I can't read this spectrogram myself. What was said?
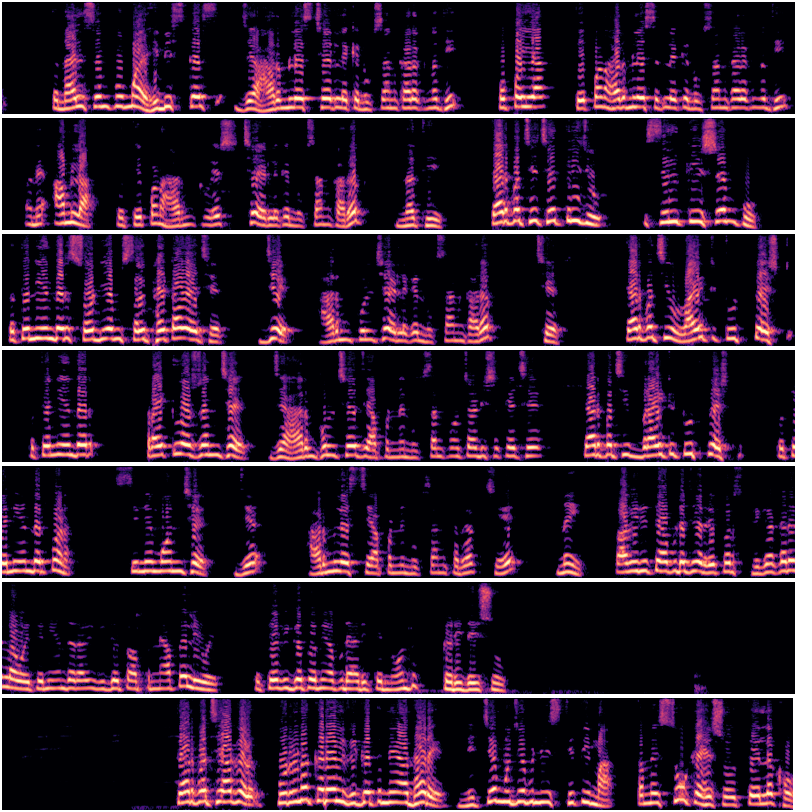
તો નાઇલ શેમ્પુમાં હિબિસ્કસ જે હાર્મલેસ છે એટલે કે નુકસાનકારક નથી. પપૈયા, તે પણ હાર્મલેસ એટલે કે નુકસાનકારક નથી. અને આમલા, તો તે પણ હાર્મલેસ છે એટલે કે નુકસાનકારક નથી. ત્યાર પછી છે ત્રીજું, સિલ્કી શેમ્પુ. તો તેની અંદર સોડિયમ સલ્ફેટ આવે છે, જે હાર્મફુલ છે, એટલે કે નુકસાનકારક છે. ત્યાર પછી વ્હાઇટ ટૂથપેસ્ટ તો તેની અંદર ટ્રાઇક્લોઝન છે, જે હાર્મફુલ છે, જે આપણને નુકસાન પહોંચાડી શકે છે. ત્યાર પછી બ્રાઇટ ટૂથપેસ્ટ તો તેની અંદર પણ સિનેમોન છે, જે હાર્મલેસ છે, આપણને નુકસાનકારક છે નહીં. તો આવી રીતે આપણે જે રેપર્સ ભેગા કરેલા હોય, તેની અંદર આવી વિગતો આપણને આપેલી હોય, તો તે વિગતોની આપણે આ રીતે નોંધ કરી દઈશું. ત્યાર પછી આગળ પૂર્ણ કરેલ વિગતને આધારે નીચે મુજબની સ્થિતિમાં તમે શું કહેશો તે લખો.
